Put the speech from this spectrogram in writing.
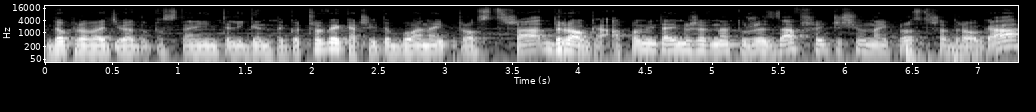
doprowadziła do powstania inteligentnego człowieka, czyli to była najprostsza droga. A pamiętajmy, że w naturze zawsze liczy się najprostsza droga,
